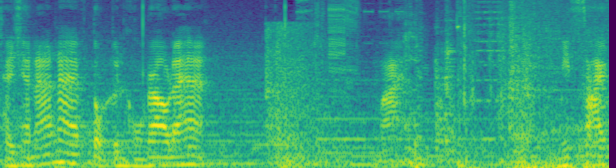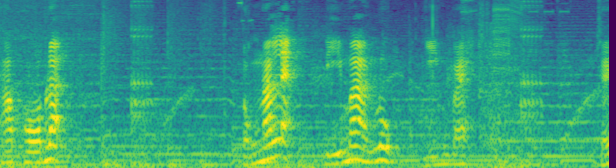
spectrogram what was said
ชัยชนะน่าตกเป็นของเราแล้วฮะ มา มิดไซล์ครับพร้อมแล้วตรงนั้นแหละ ดีมากลูกยิงไป ใช้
